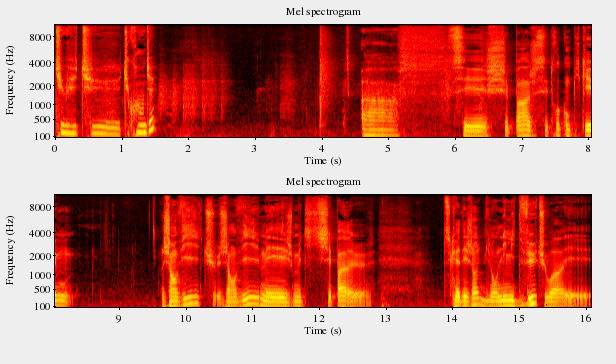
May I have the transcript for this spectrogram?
Tu, tu, tu crois en Dieu? Euh, C'est, je sais pas, c'est trop compliqué. J'ai envie, j'ai envie, mais je me dis, je sais pas, euh, parce qu'il y a des gens qui l'ont limite vu, tu vois, et,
